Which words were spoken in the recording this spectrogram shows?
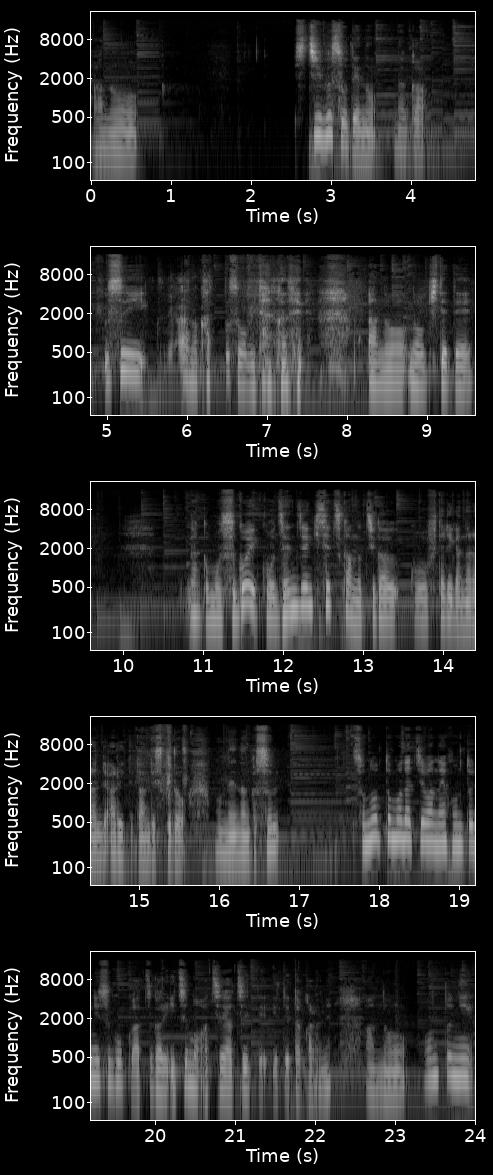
あの七分袖のなんか薄いあのカットソーみたいなね あののを着ててなんかもうすごいこう全然季節感の違うこう2人が並んで歩いてたんですけどもうねなんかその友達はね本当にすごく暑がりいつも暑い暑いって言ってたからねあの本当に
